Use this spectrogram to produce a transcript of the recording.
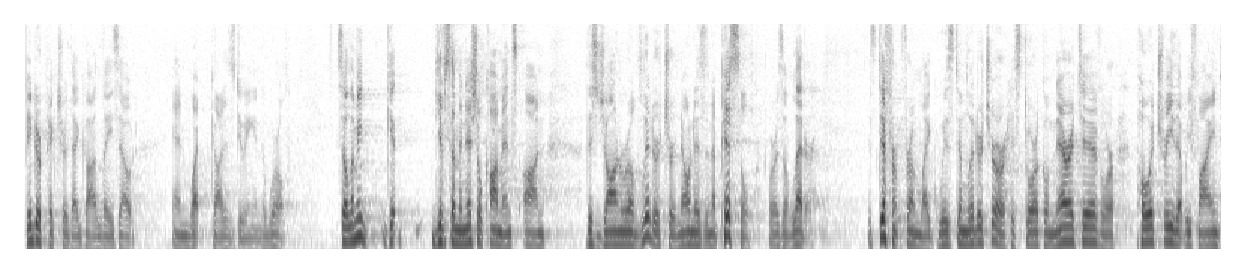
bigger picture that God lays out and what God is doing in the world. So let me get, give some initial comments on this genre of literature known as an epistle or as a letter. It's different from like wisdom literature or historical narrative or poetry that we find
